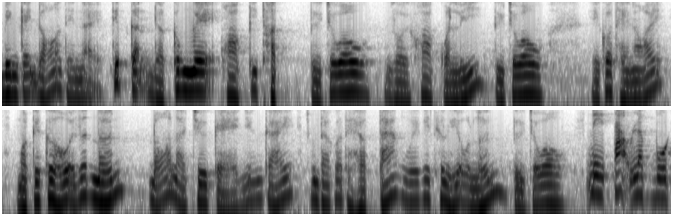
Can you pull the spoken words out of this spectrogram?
Bên cạnh đó thì lại tiếp cận được công nghệ khoa học kỹ thuật từ châu Âu, rồi khoa học quản lý từ châu Âu thì có thể nói một cái cơ hội rất lớn đó là chưa kể những cái chúng ta có thể hợp tác với cái thương hiệu lớn từ châu Âu. Để tạo lập một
